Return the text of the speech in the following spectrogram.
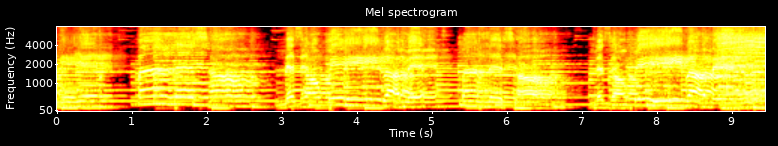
ငယ်ရဲ့ပန်းလက်ဆောင် လက်ဆောင်ပေးပါမယ်ပန်းလက်ဆောင်လက်ဆောင်ပေးပါမယ်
